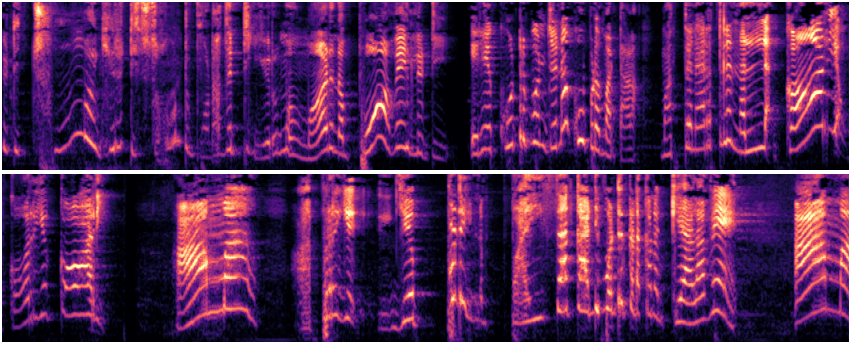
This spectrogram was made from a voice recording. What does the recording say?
ஏட்டி சும்மா இருட்டி சவுண்டு போடாதட்டி எரும மாடு நான் போவே இல்லட்டி என்னைய கூட்டு போனுச்சுன்னா கூப்பிட மாட்டான் மத்த நேரத்துல நல்ல காரியம் காரியம் காரி ஆமா அப்புறம் எ- எப்படி இந்த பைசா காட்டி போட்டு கிடக்கணும் கிளவே ஆமா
